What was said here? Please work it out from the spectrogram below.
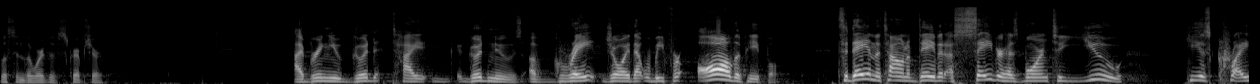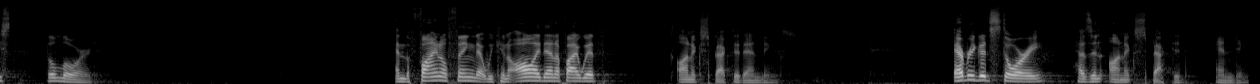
Listen to the words of Scripture. I bring you good, ty- good news of great joy that will be for all the people. Today, in the town of David, a Savior has born to you. He is Christ the Lord. And the final thing that we can all identify with unexpected endings. Every good story has an unexpected ending.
